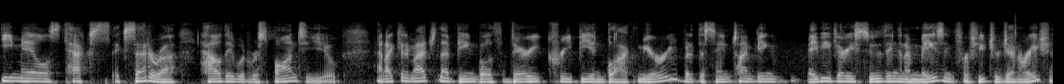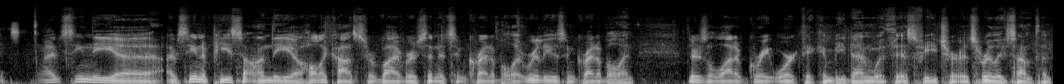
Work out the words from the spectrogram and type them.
emails, texts, etc., how they would respond to you. And I can imagine that being both very creepy and Black Mirrory, but at the same time being maybe very soothing and amazing for future generations. I've seen the uh, I've seen a piece on the uh, Holocaust survivors, and it's incredible. It really is incredible, and there's a lot of great work that can be done with this feature. It's really something.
